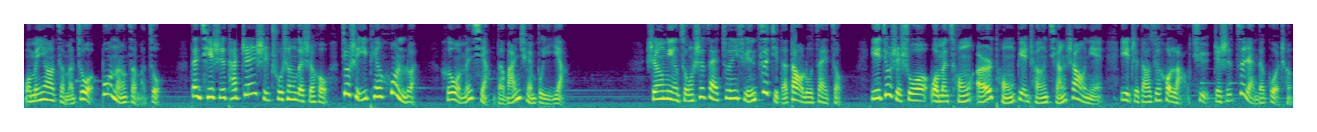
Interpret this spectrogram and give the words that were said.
我们要怎么做，不能怎么做。但其实他真实出生的时候，就是一片混乱，和我们想的完全不一样。生命总是在遵循自己的道路在走，也就是说，我们从儿童变成强少年，一直到最后老去，这是自然的过程，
